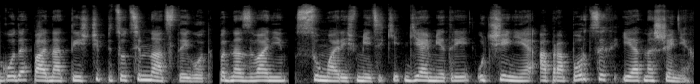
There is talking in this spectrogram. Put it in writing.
года по 1517 год под названием «Сумма арифметики, геометрии, учение о пропорциях и отношениях»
